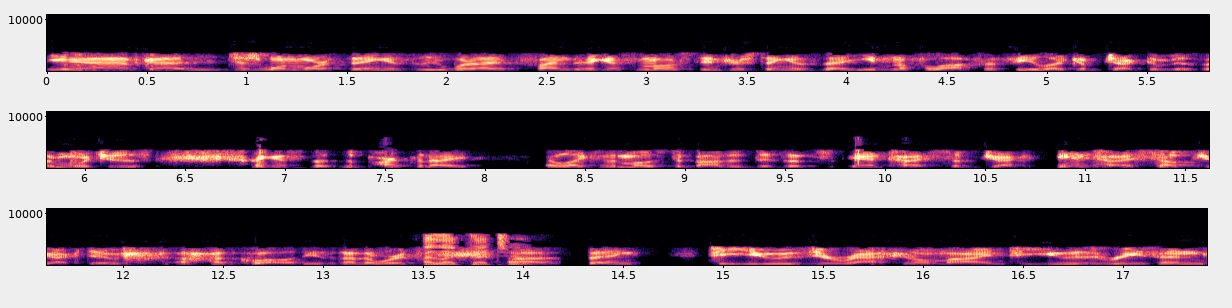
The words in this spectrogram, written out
Yeah, I've got just one more thing. Is what I find, I guess, most interesting is that even a philosophy like objectivism, which is, I guess, the the part that I I like the most about it is its anti-subject anti-subjective uh, qualities. In other words, I like that too. Uh, saying to use your rational mind, to use reason,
